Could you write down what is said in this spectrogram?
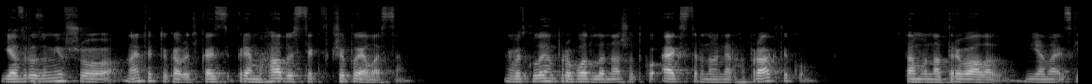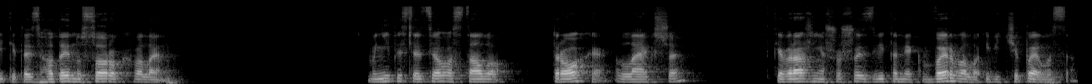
я зрозумів, що, знаєте, як то кажуть, якась прям гадость як вчепилася. І от коли ми проводили нашу таку екстрену енергопрактику, там вона тривала, я на скільки десь годину 40 хвилин. Мені після цього стало трохи легше. Таке враження, що щось звітом як вирвало і відчепилося.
